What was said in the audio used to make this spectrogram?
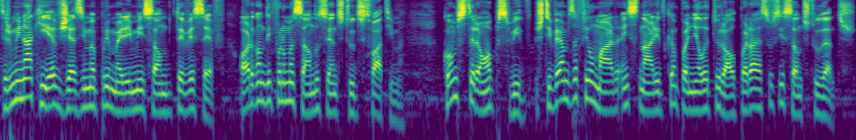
Termina aqui a 21ª emissão do TVCEF, órgão de informação do Centro de Estudos de Fátima. Como se terão apercebido, estivemos a filmar em cenário de campanha eleitoral para a Associação de Estudantes.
